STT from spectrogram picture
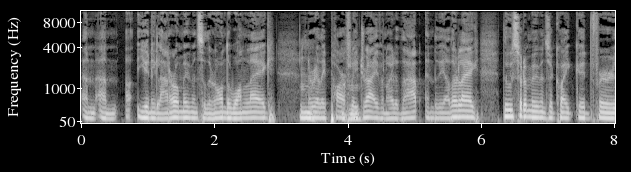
and, unilateral movements, so they're on the one leg and they're really powerfully Mhm. driving out of that into the other leg. Those sort of movements are quite good for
